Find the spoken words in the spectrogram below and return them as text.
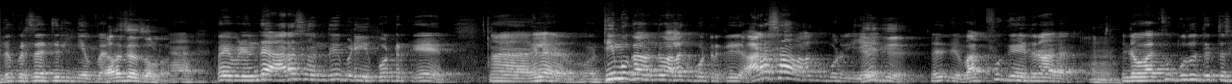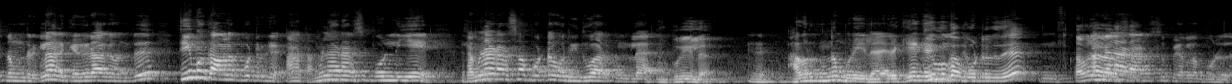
ஏதோ பெருசா வச்சிருக்கீங்க இப்ப? கடைசியா சொல்றேன். இப்படி வந்து அரசு வந்து இப்படி போட்டிருக்கு. இல்ல திமுக வந்து வழக்கு போட்டிருக்கு. அரசா வழக்கு போடலையே. எதுக்கு? எதுக்கு? வக்ஃபுக்கு எதிராக. இந்த வக்ஃபு புது திருத்த சட்டம் வந்திருக்குல்ல அதுக்கு எதிராக வந்து திமுக வழக்கு போட்டிருக்கு. ஆனா தமிழ்நாடு அரசு போடலையே. தமிழ்நாடு அரசா போட்டா ஒரு இதுவா இருக்கும்ல. புரியல. இது அவருக்கு இன்னும் புரியல. இதை கேட்க திமுக போட்டிருக்குது. தமிழ்நாடு அரசு. பேர்ல போடல.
